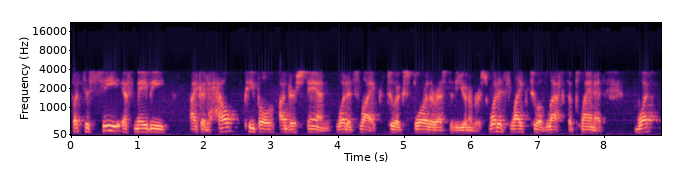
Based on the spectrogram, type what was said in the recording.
but to see if maybe I could help people understand what it's like to explore the rest of the universe, what it's like to have left the planet, what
